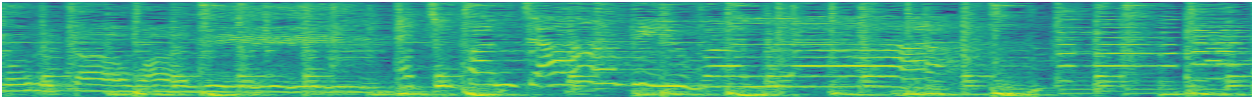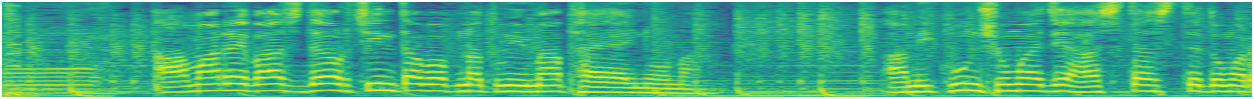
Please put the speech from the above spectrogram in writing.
কোরতাওয়ালি। একজন পাঞ্জাবিওয়ালা আমারে বাস দেওয়ার চিন্তা ভাবনা তুমি মাথায় আইনো না। আমি কোন সময় যে হাসতে হাসতে তোমার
